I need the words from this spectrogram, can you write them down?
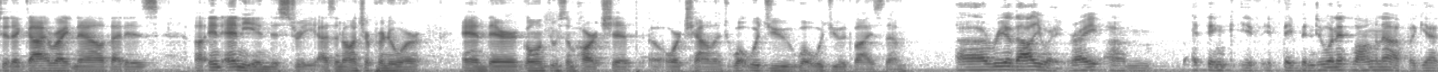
to the guy right now that is uh, in any industry as an entrepreneur and they're going through some hardship or challenge? What would you What would you advise them? uh, reevaluate, right? Um, I think if, if they've been doing it long enough, again,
